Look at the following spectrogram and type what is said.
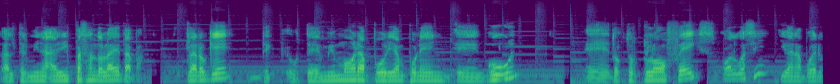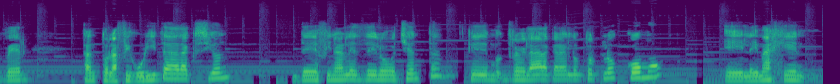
Al terminar, al ir pasando la etapa. Claro que ustedes mismos ahora podrían poner en, Google eh, Dr. Claw Face o algo así. Y van a poder ver tanto la figurita de acción de finales de los 80 que revelaba la cara del Dr. Claw como eh, la imagen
